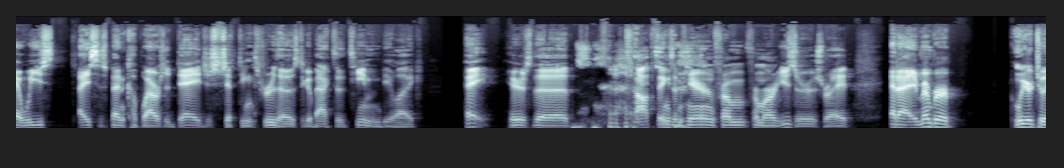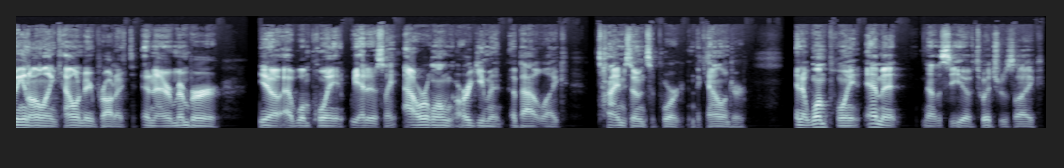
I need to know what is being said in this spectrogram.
and we used, I used to spend a couple hours a day just shifting through those to go back to the team and be like, Hey, here's the top things I'm hearing from, from our users. Right. And I remember we were doing an online calendaring product. And I remember, you know, at one point we had this like hour long argument about like time zone support in the calendar. And at one point, Emmett, now the CEO of Twitch, was like,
